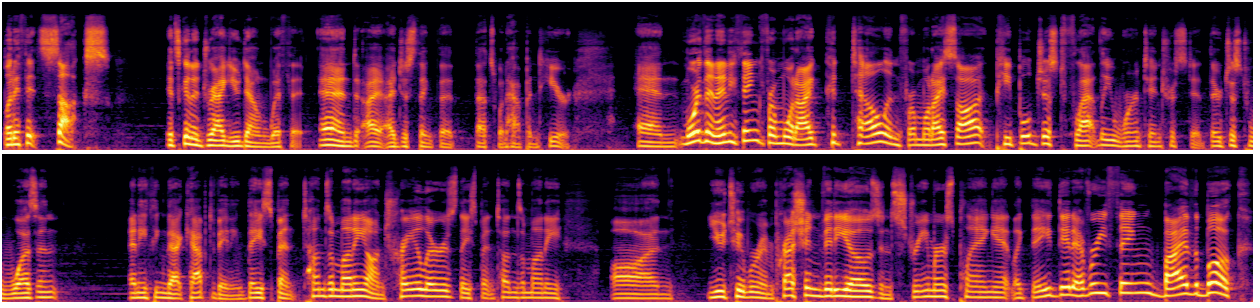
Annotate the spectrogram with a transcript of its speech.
but if it sucks it's going to drag you down with it and I, I just think that that's what happened here and more than anything, from what I could tell and from what I saw, people just flatly weren't interested. There just wasn't anything that captivating. They spent tons of money on trailers, they spent tons of money on YouTuber impression videos and streamers playing it. Like they did everything by the book,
